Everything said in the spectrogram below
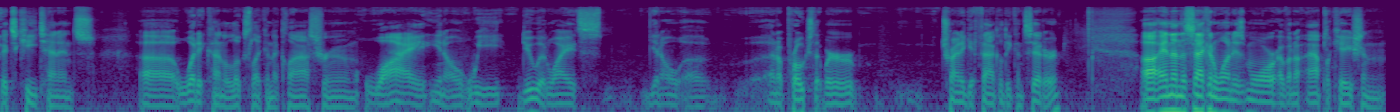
its key tenets, uh, what it kind of looks like in the classroom, why you know we do it, why it's you know uh, an approach that we're trying to get faculty consider. Uh, and then the second one is more of an application.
